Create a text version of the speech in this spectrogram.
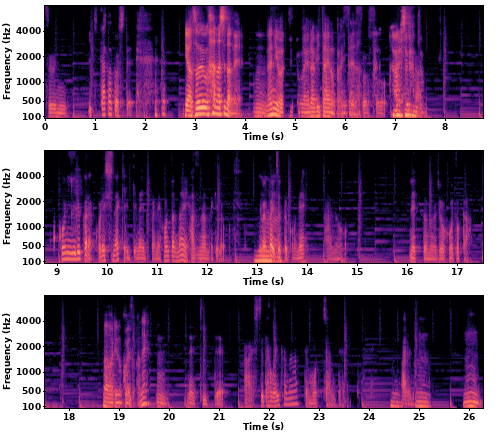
通に生き方として、いや、そういう話だね。うん何を自分が選びたいのかみたいなそうそうそう。話なんだか。ここにいるからこれしなきゃいけないとかね、本当はないはずなんだけど、でもやっぱりちょっとこうね、あの、ネットの情報とか、周りの声とかね。うん、ね、聞いて、ああ、してた方がいいかなって思っちゃうみたいな、うんあるのうん。うん。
